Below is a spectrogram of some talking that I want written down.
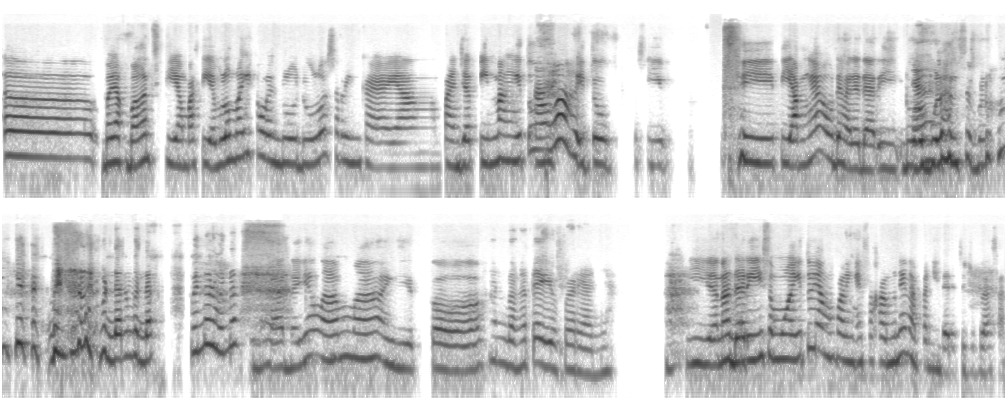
eh banyak banget sih yang pasti ya. Belum lagi kalau yang dulu-dulu sering kayak yang panjat pinang itu, Ah. wah itu si si tiangnya udah ada dari dua Ya. bulan sebelumnya. bener bener bener bener bener Udah adanya lama gitu. kan banget ya euforianya. Iya, nah dari semua itu yang paling Eva kangenin apa nih dari 17-an?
